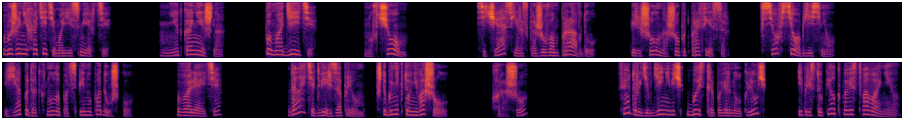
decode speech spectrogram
вы же не хотите моей смерти?» «Нет, конечно. Помогите!» «Но в чем? «Сейчас я расскажу вам правду», — перешел на шепот профессор. «Все-все объясню». Я подоткнула под спину подушку. «Валяйте». «Давайте дверь запрем, чтобы никто не вошел. «Хорошо». Федор Евгеньевич быстро повернул ключ и приступил к повествованию.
